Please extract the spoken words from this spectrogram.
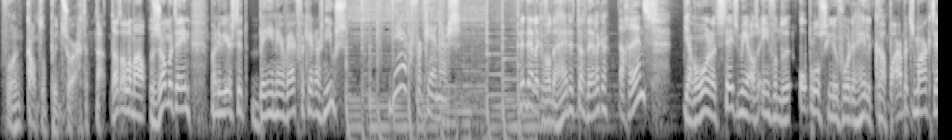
voor een kantelpunt zorgde. Nou, dat allemaal zometeen. Maar nu eerst het BNR Werkverkenners nieuws. Werkverkenners. Met Nelleke van der Heijden. Dag Nelleke. Dag Rens. Ja, we horen het steeds meer als een van de oplossingen voor de hele krappe arbeidsmarkt. Hè?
